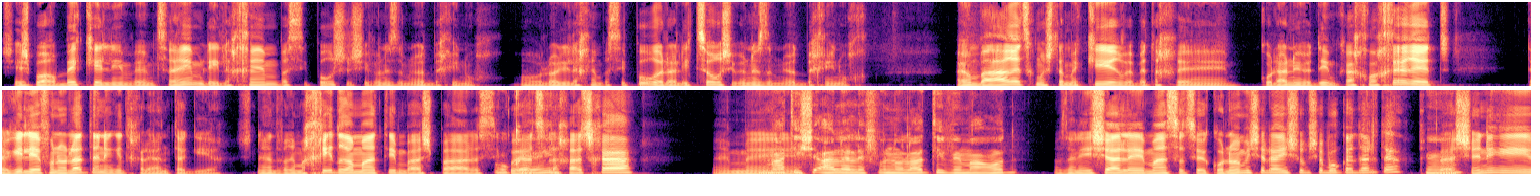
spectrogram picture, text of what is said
שיש בו הרבה כלים ואמצעים להילחם בסיפור של שוויון הזדמנויות בחינוך. או לא להילחם בסיפור, אלא ליצור שוויון הזדמנויות בחינוך. היום בארץ, כמו שאתה מכיר, ובטח אה, כולנו יודעים כך או אחרת, תגיד לי איפה נולדת, אני אגיד לך לאן תגיע. שני הדברים הכי דרמטיים בהשפעה על הסיכוי אוקיי. ההצלחה שלך, הם... מה אה, תשאל על איפה נולדתי ומה עוד? אז אני אשאל אה, מה הסוציו-אקונומי של היישוב שבו גדלת, כן. והשני,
